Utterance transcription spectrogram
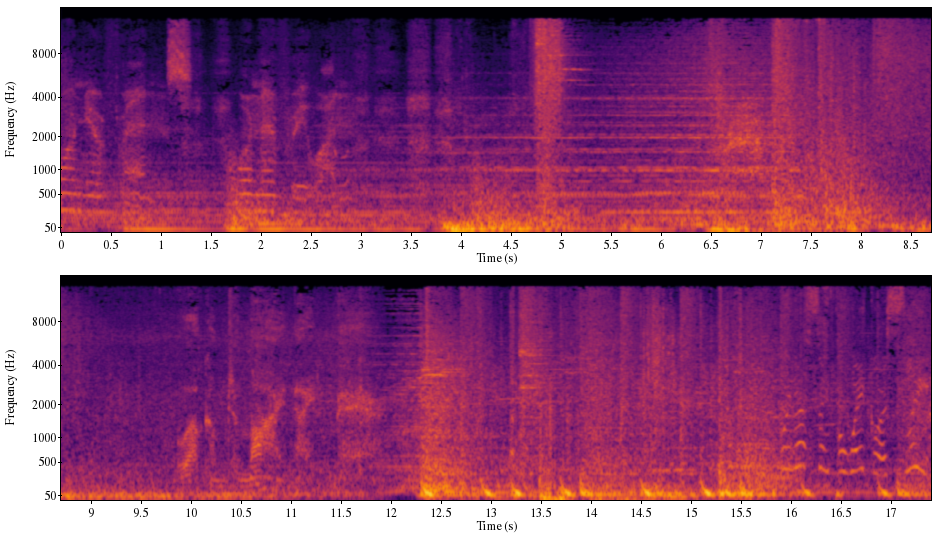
Warn your friends. Warn everyone. Welcome to my nightmare. We're not safe awake or asleep.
